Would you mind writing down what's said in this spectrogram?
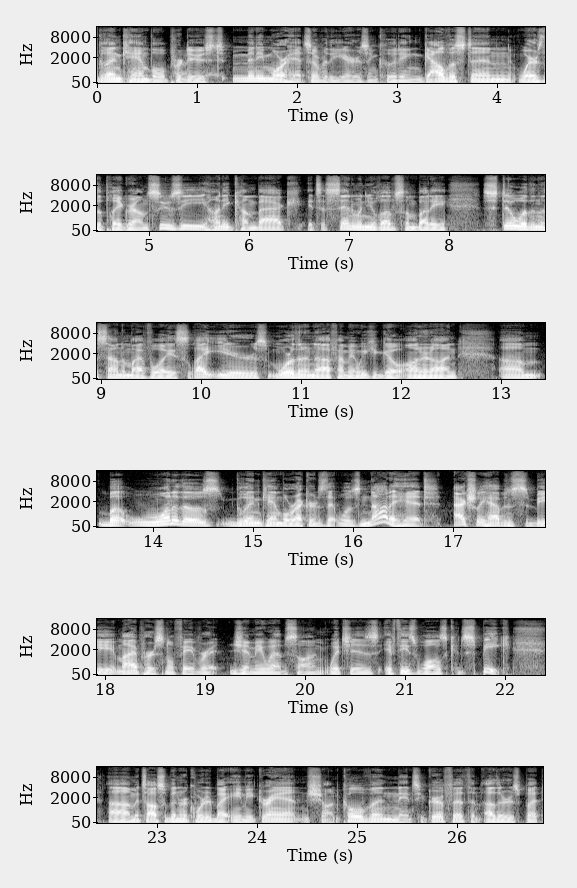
Glen Campbell produced many more hits over the years, including Galveston, Where's the Playground Susie, Honey Come Back, It's a Sin When You Love Somebody, Still Within the Sound of My Voice, Light Years, More Than Enough. I mean, we could go on and on. Um, but one of those Glen Campbell records that was not a hit actually happens to be my personal favorite Jimmy Webb song, which is If These Walls Could Speak. Um, it's also been recorded by Amy Grant, Shawn Colvin, Nanci Griffith, and others. But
